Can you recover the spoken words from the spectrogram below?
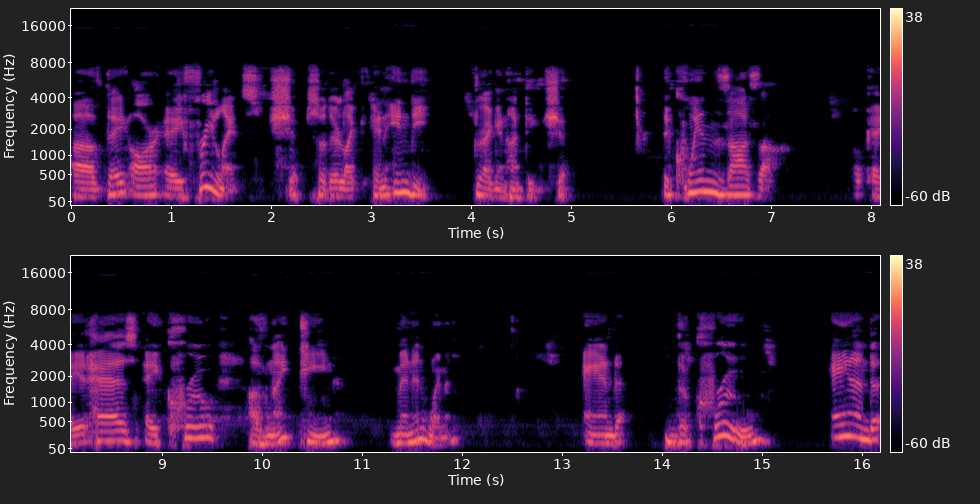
uh, they are a freelance ship, so they're like an indie dragon hunting ship. The Quinzaza. Okay, it has a crew of 19 men and women, and the crew and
